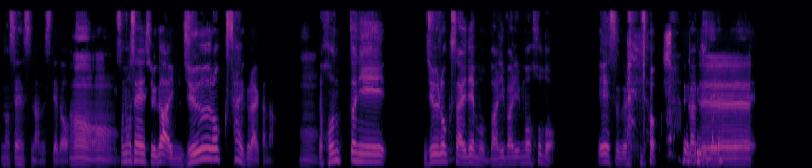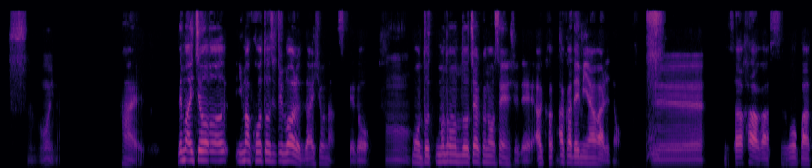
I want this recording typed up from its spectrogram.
の選手なんですけどう、んうん。その選手が今16歳ぐらいかな。うんで本当に16歳でもうバリバリ、もうほぼエースぐらいの感じですごいな。はい。で、まあ一応、今コートジボワール代表なんですけど、うん。もうど、もともと土着の選手で、アカアカデミー上がりの。へえ。ザハがすごかっ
